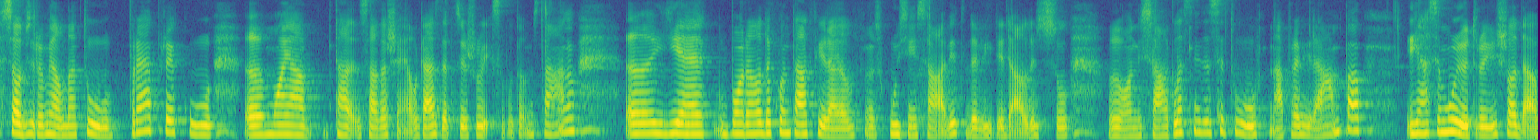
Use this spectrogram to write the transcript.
s obzirom jel, na tu prepreku, e, moja ta, sadašnja jel, gazdarca još uvijek sam u tom stanu, je morala da kontaktira kućni savjet da vidi da li su oni saglasni da se tu napravi rampa. I ja sam ujutro išla da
